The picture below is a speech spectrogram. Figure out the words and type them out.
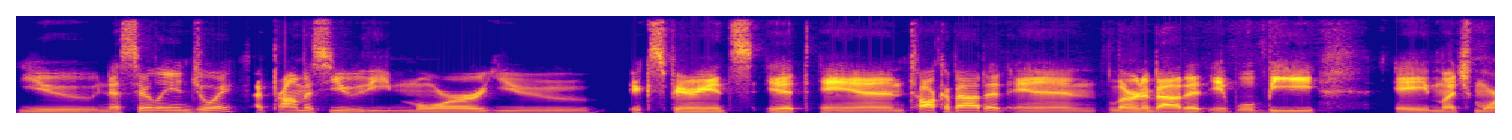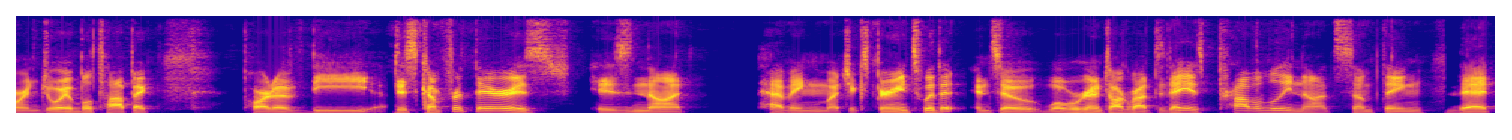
you necessarily enjoy. I promise you the more you experience it and talk about it and learn about it it will be a much more enjoyable topic. Part of the discomfort there is is not having much experience with it. And so, what we're going to talk about today is probably not something that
